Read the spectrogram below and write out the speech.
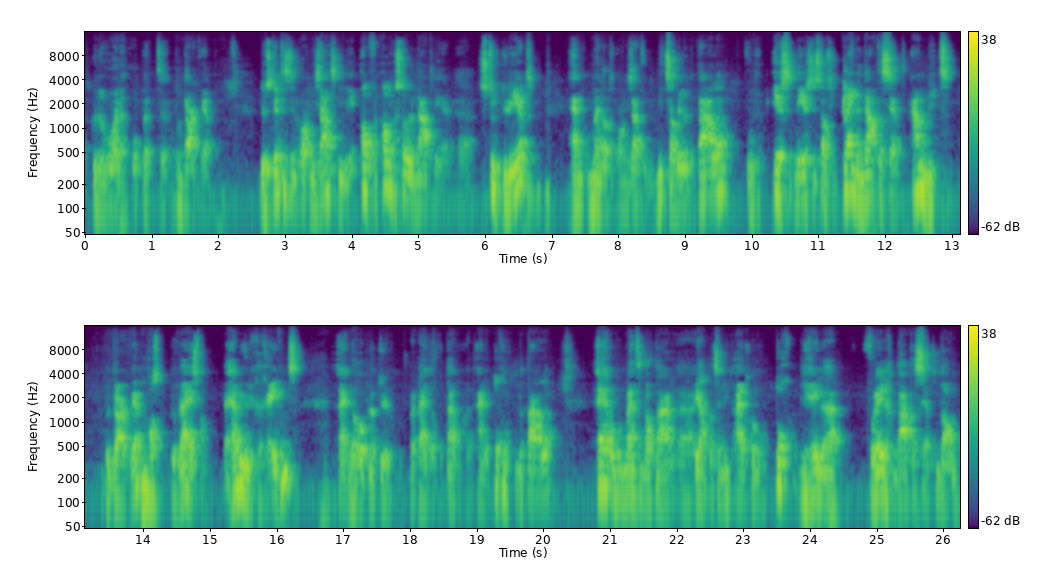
te, kunnen worden op het, uh, op het dark web. Dus dit is een organisatie die weer al, van alle gestolen data weer uh, structureert. En op het moment dat de organisatie niet zou willen betalen, eerste, in eerste instantie een kleine dataset aanbiedt op het dark web als bewijs van we hebben jullie gegevens. En de hoop natuurlijk om de partij te overtuigen om uiteindelijk toch nog te betalen. En op het moment dat, daar, uh, ja, dat ze niet uitkomen om toch die hele volledige dataset dan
